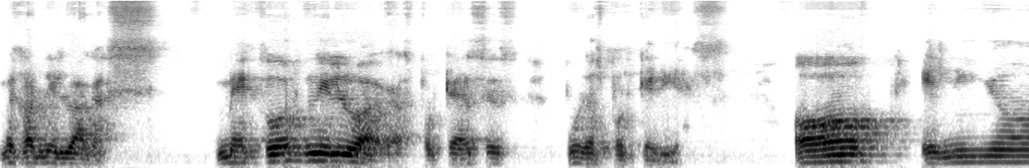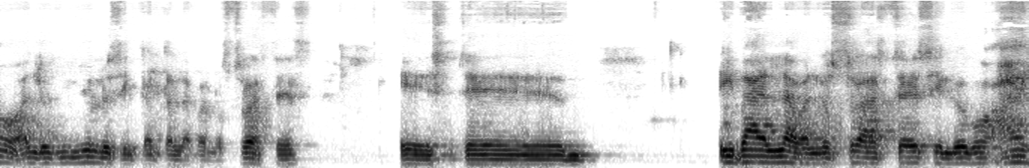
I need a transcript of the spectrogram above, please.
mejor ni lo hagas. Mejor ni lo hagas porque haces puras porquerías. O el niño, a los niños les encanta lavar los trastes, este, y van, lavan los trastes y luego, ay,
